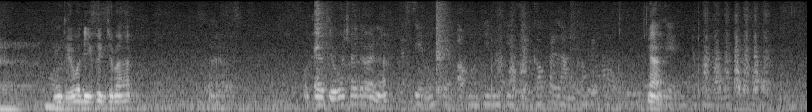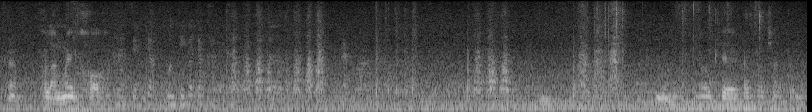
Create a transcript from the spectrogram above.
อยังถือว่าดีขึ้นใช่ไหมฮะอ่าโอเคถือว่าใช้ได้นะแต่เสียงเสียงออกบางทีบางทีเสียงเขาพลังเขาไม่พออ่าเสียงจะพลังไม่พอครับพลังไม่พอค่ะเสียงจะบางทีก็จะขัดขัดเออแบบ อืม โอเคครับครับชอบตรงนี้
